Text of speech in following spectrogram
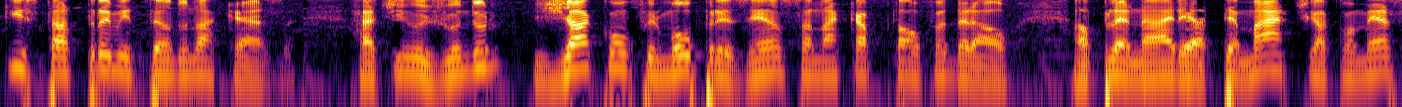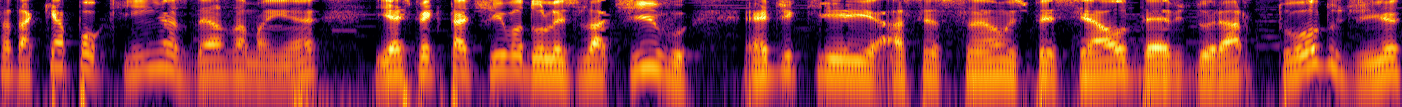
que está tramitando na casa. Ratinho Júnior já confirmou presença na capital federal. A plenária temática começa daqui a pouquinho, às 10 da manhã, e a expectativa do legislativo é de que a sessão especial deve durar todo o dia,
